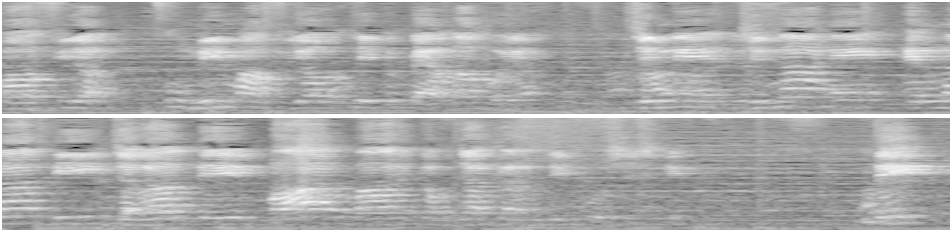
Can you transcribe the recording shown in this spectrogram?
ਮਾਫੀਆ, ਭੂਮੀ ਮਾਫੀਆ ਉੱਥੇ ਇੱਕ ਪੈਦਾ ਹੋਇਆ, ਜਿਨੇ, ਜਿਨ੍ਹਾਂ ਨੇ ਇਹਨਾਂ ਦੀ ਜਗ੍ਹਾ ਤੇ ਬਾਰ-ਬਾਰ ਕਬਜ਼ਾ ਕਰਨ ਦੀ ਕੋਸ਼ਿਸ਼ ਕੀਤੀ। ਤੇ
